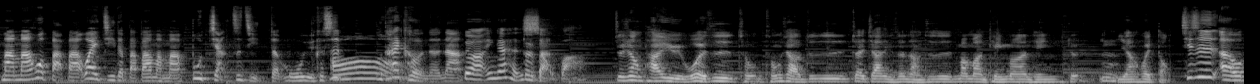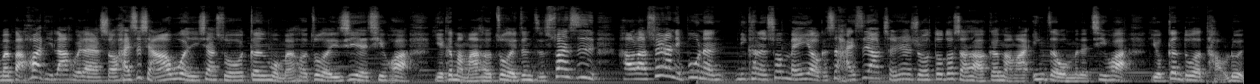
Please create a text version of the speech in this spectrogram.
妈妈或爸爸外籍的爸爸妈妈不讲自己的母语，可是哦。不太可能啊。对啊，应该很少吧？就像台语，我也是从从小就是在家庭生长，就是慢慢听慢慢听，就一样会懂。其实呃，我们把话题拉回来的时候，还是想要问一下说跟我们合作的一系列企划，也跟妈妈合作了一阵子，算是好了。虽然你不能，你可能说没有，可是还是要承认说多多少少跟妈妈因着我们的计划有更多的讨论。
